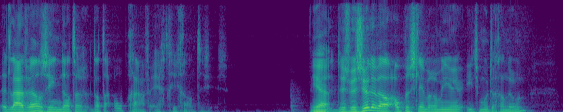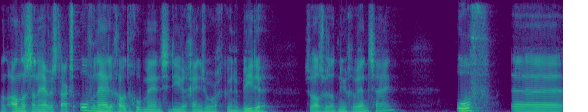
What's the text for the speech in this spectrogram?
het laat wel zien dat, er, dat de opgave echt gigantisch is. Ja. Dus we zullen wel op een slimmere manier iets moeten gaan doen. Want anders dan hebben we straks of een hele grote groep mensen die we geen zorg kunnen bieden, zoals we dat nu gewend zijn. Of eh, eh,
